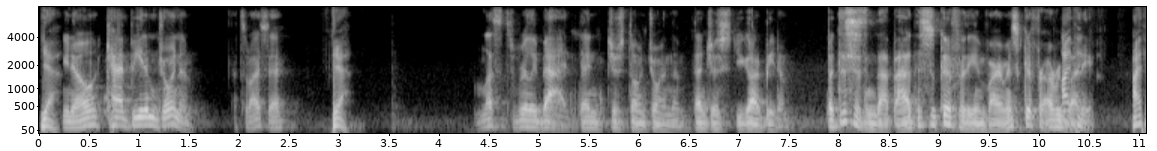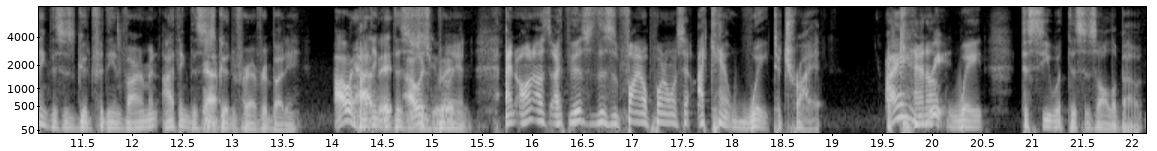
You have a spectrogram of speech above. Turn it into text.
Yeah, You know, can't beat them, join them. That's what I say. yeah. Unless it's really bad, then just don't join them. Then just you got to beat them. But this isn't that bad. This is good for the environment. It's good for I everybody. think I think this is good for the environment. I think this is good for everybody. I would have I think it. that this I is just brilliant. And honestly, I, this this is the final point I want to say. I can't wait to try it. I, I cannot agree. wait to see what this is all about.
